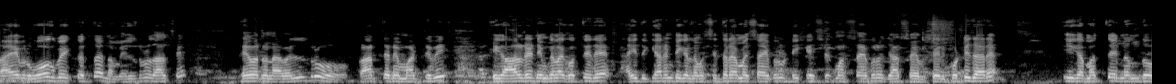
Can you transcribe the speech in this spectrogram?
ಸಾಹೇಬರು ಹೋಗಬೇಕು ಅಂತ ನಮ್ಮೆಲ್ಲರೂ ಆಸೆ. ದೇವರನ್ನ ನಾವೆಲ್ಲರೂ ಪ್ರಾರ್ಥನೆ ಮಾಡ್ತೀವಿ. ಈಗ ಆಲ್ರೆಡಿ ನಿಮಗೆಲ್ಲ ಗೊತ್ತಿದೆ, ಐದು ಗ್ಯಾರಂಟಿಗಳು ನಮ್ಮ ಸಿದ್ದರಾಮಯ್ಯ ಸಾಹೇಬರು, ಡಿ ಕೆ ಶಿವಕುಮಾರ್ ಸಾಹೇಬರು ಜಾರ್ ಸಾಹೇಬರು ಸೇರಿ ಕೊಟ್ಟಿದ್ದಾರೆ. ಈಗ ಮತ್ತೆ ನಮ್ಮದು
